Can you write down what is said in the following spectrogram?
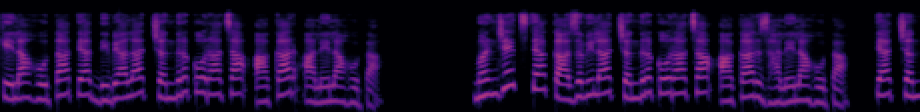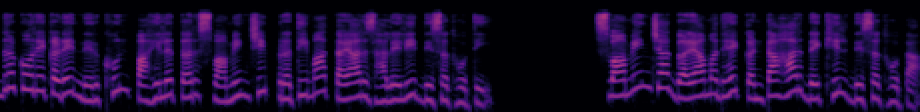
केला होता त्या दिव्याला चंद्रकोराचा आकार आलेला होता. म्हणजेच त्या काजवीला चंद्रकोराचा आकार झालेला होता. त्या चंद्रकोरेकडे निरखून पाहिलं तर स्वामींची प्रतिमा तयार झालेली दिसत होती. स्वामींच्या गळ्यामध्ये कंटाहार देखील दिसत होता.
